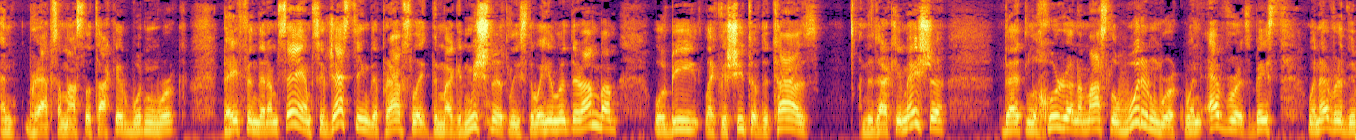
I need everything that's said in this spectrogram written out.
and perhaps a Maslataka wouldn't work. Beifin that I'm saying, I'm suggesting that perhaps like the Magid Mishnah, at least the way he learned the Rambam, would be like the sheet of the Taz and the Darkei that lechura and a masla wouldn't work whenever it's based, whenever the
